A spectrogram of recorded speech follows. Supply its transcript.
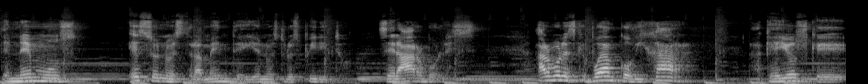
tenemos eso en nuestra mente y en nuestro espíritu, ser árboles, árboles que puedan cobijar a aquellos que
